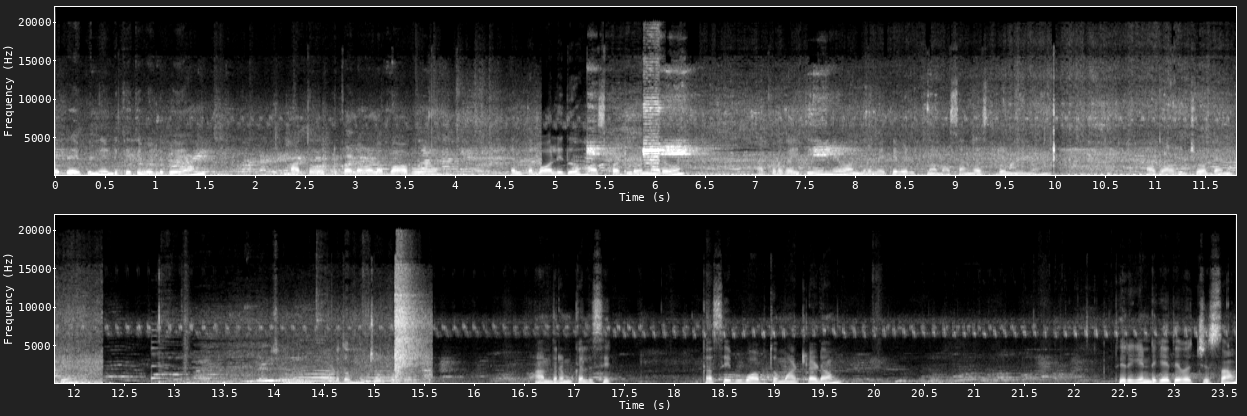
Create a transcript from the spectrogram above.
అయితే అయిపోయింది ఇంటికైతే వెళ్ళిపోయాం. మా తోటకాళ్ళ వాళ్ళ బాబు హెల్త్ బాగాలేదు హాస్పిటల్లో ఉన్నారు. అక్కడికైతే మేము అందరం అయితే వెళ్తున్నాం మా సంఘస్థులు మేము ఆ బాబుని చూడడానికి. చూడదు చూడకూడదు అందరం కలిసి కాసేపు బాబుతో మాట్లాడాం. తిరిగి ఇంటికైతే వచ్చేసాం.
